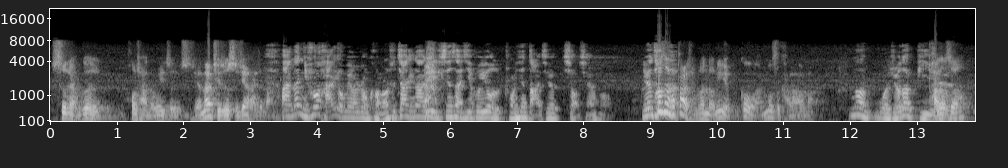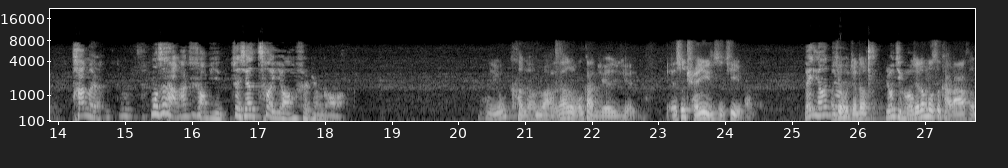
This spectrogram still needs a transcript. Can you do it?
吃两个后场的位置时间，那其实时间还是蛮。哎，那你说还有没有一种可能是加里纳利新赛季会又重新打一些小前锋？因为他但是他们大前锋能力也不够啊，穆斯卡拉嘛，那我觉得比帕特森，他们穆斯卡拉至少比这些侧翼要水平高啊。有可能吧，但是我感觉也也是权宜之计吧。雷霆而且我觉得，有几个，我觉得穆斯卡拉和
